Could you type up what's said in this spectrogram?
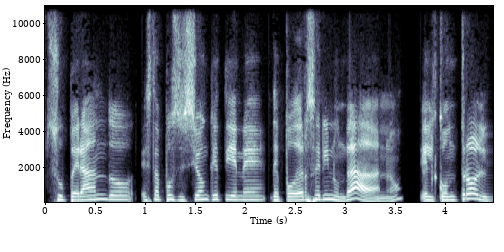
superando esta posición que tiene de poder ser inundada, ¿no? El control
